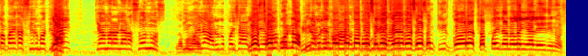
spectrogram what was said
तपाईँका श्रीमतीलाई क्यामेरा ल्याएर सोध्नुहोस्। ती महिलाहरूको पैसा ल सम्पूर्ण भिरगुटी मण्डपमा बसेका जहाँ बसेका छन् ती गएर सबैजनालाई यहाँ ल्याइदिनुहोस्।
